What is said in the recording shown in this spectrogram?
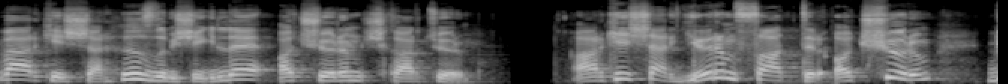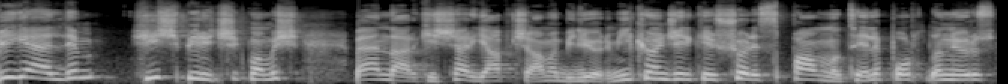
Ve arkadaşlar hızlı bir şekilde açıyorum çıkartıyorum. Arkadaşlar yarım saattir açıyorum. Bir geldim hiçbiri çıkmamış. Ben de arkadaşlar yapacağımı biliyorum. İlk öncelikle şöyle spamla teleportlanıyoruz.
